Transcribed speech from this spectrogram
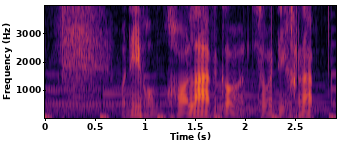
วันนี้ผมขอลาไปก่อน สวัสดีครับ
